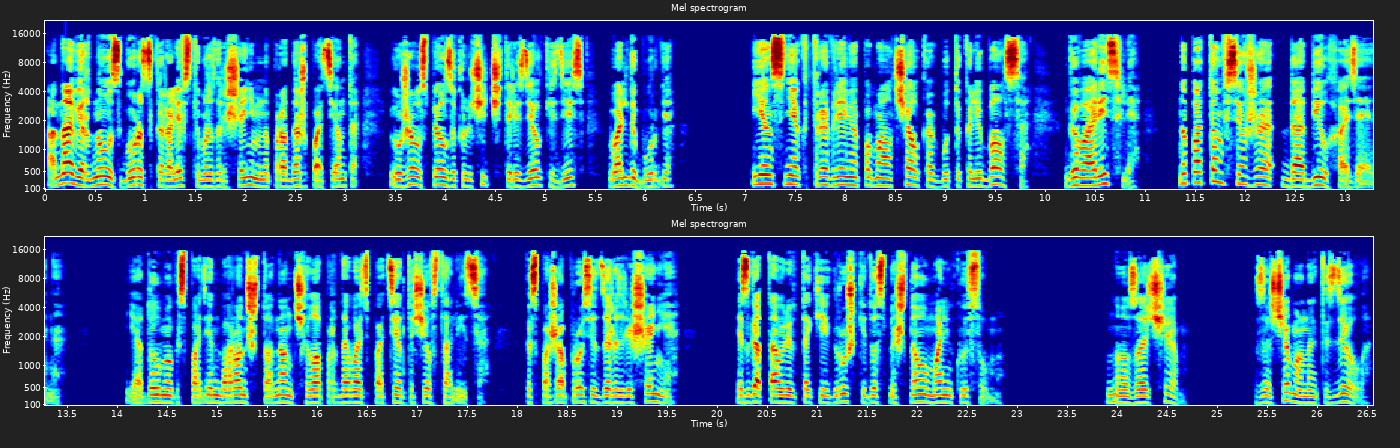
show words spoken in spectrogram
Она вернулась в город с королевским разрешением на продажу патента и уже успела заключить четыре сделки здесь, в Альдебурге. Йенс некоторое время помолчал, как будто колебался, говорить ли, но потом все же добил хозяина. «Я думаю, господин барон, что она начала продавать патент еще в столице. Госпожа просит за разрешение, изготавливать такие игрушки до смешного маленькую сумму. Но зачем? Зачем она это сделала?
